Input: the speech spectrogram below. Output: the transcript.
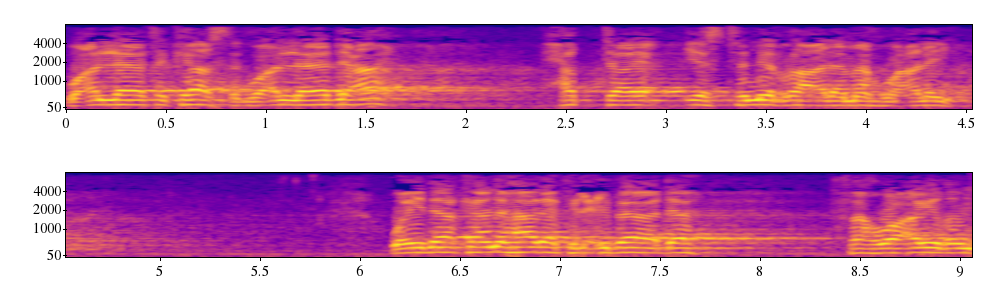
وأن لا يتكاسل وأن لا يدعه حتى يستمر على ما هو عليه. وإذا كان هذا في العبادة فهو أيضا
